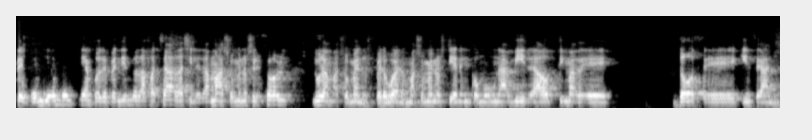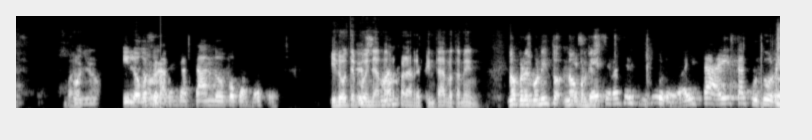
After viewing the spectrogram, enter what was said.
dependiendo del tiempo, dependiendo de la fachada, si le da más o menos el sol, dura más o menos. Pero bueno, más o menos tienen como una vida óptima de 12, 15 años. Bueno. Y luego A se ver. va desgastando poco a poco. y luego te pueden Es llamar una- para repintarlo también. No, pero es bonito. No, es porque que es- ese va a ser el futuro. Ahí está, ahí está el futuro.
